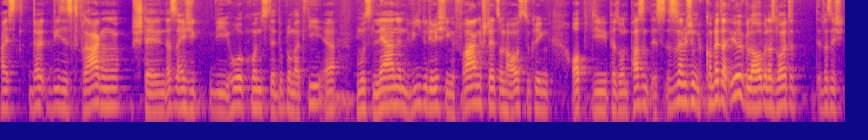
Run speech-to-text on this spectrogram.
Heißt, dieses Fragen stellen, das ist eigentlich die, die hohe Kunst der Diplomatie. Ja? Du musst lernen, wie du die richtigen Fragen stellst, um herauszukriegen, ob die Person passend ist. Es ist nämlich ein kompletter Irrglaube, dass Leute, was ich,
